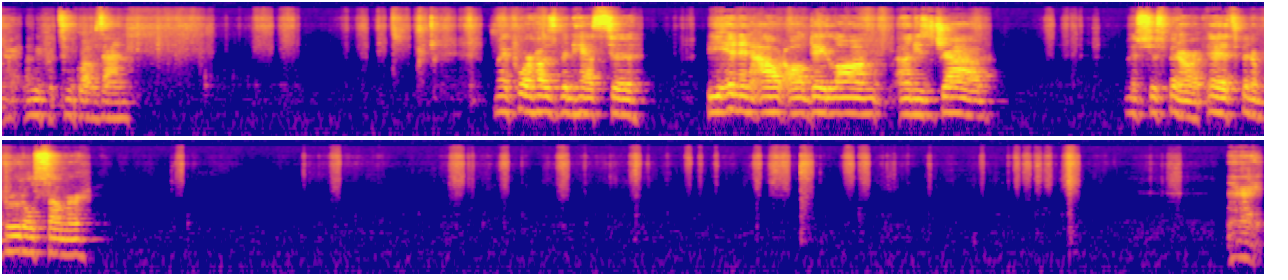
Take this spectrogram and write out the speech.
All right, let me put some gloves on. My poor husband has to be in and out all day long on his job. It's just been a it's been a brutal summer. All right.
